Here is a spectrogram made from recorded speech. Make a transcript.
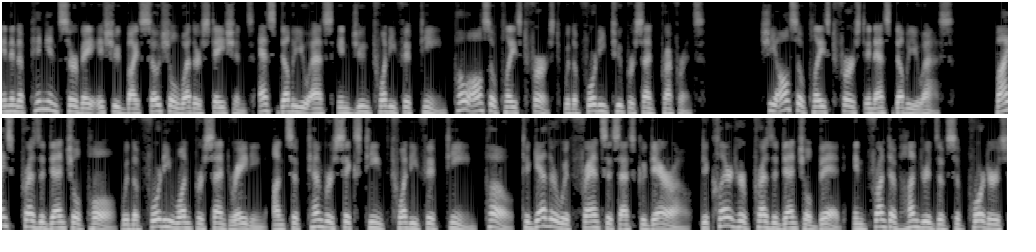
In an opinion survey issued by Social Weather Stations SWS in June 2015, Poe also placed first, with a 42% preference. She also placed first in SWS vice presidential poll, with a 41% rating, on September 16, 2015, Poe, together with Francis Escudero, declared her presidential bid, in front of hundreds of supporters,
